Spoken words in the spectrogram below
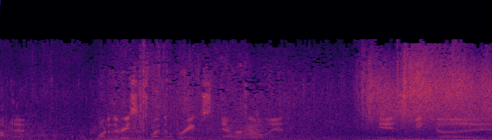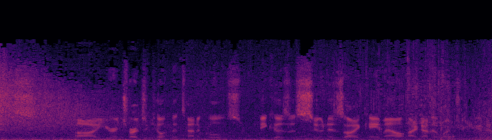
I'm dead. One of the reasons why the brakes never go in is because uh, you're in charge of killing the tentacles. Because as soon as I came out, I got electrocuted.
